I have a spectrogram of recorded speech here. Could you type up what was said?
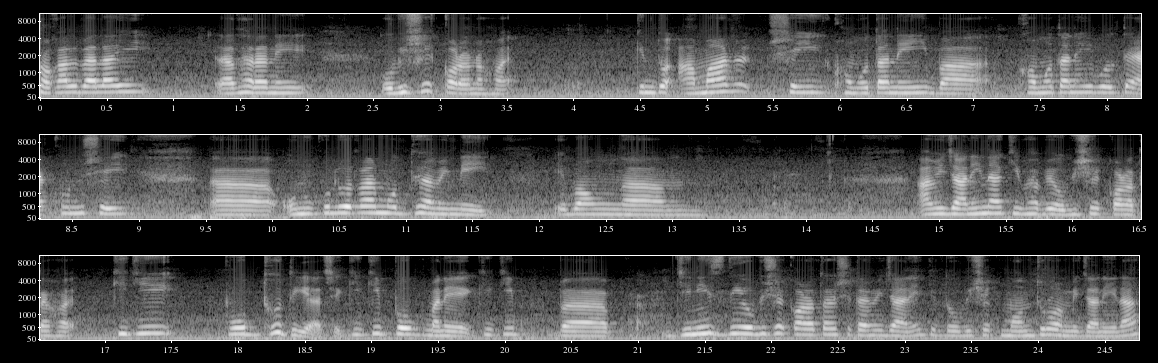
সকালবেলায় রাধারানী অভিষেক করানো হয়। কিন্তু আমার সেই ক্ষমতা নেই বা ক্ষমতা নেই বলতে এখন সেই অনুকূলতার মধ্যে আমি নেই এবং, আমি জানি না কীভাবে অভিষেক করাতে হয়। কি কি পদ্ধতি আছে? কি কি মানে কি কি জিনিস দিয়ে অভিষেক করাতে হয় সেটা আমি জানি, কিন্তু অভিষেক মন্ত্র আমি জানি না।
